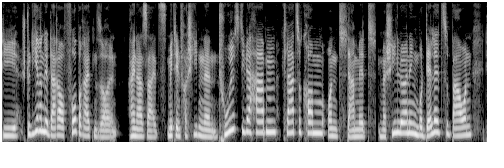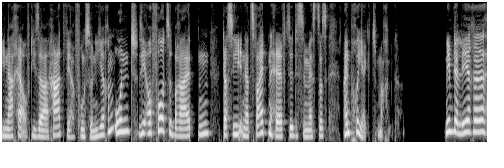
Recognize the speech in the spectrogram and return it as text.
die Studierende darauf vorbereiten sollen, einerseits mit den verschiedenen Tools, die wir haben, klarzukommen und damit Machine Learning Modelle zu bauen, die nachher auf dieser Hardware funktionieren und sie auch vorzubereiten, dass sie in der zweiten Hälfte des Semesters ein Projekt machen können. Neben der Lehre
